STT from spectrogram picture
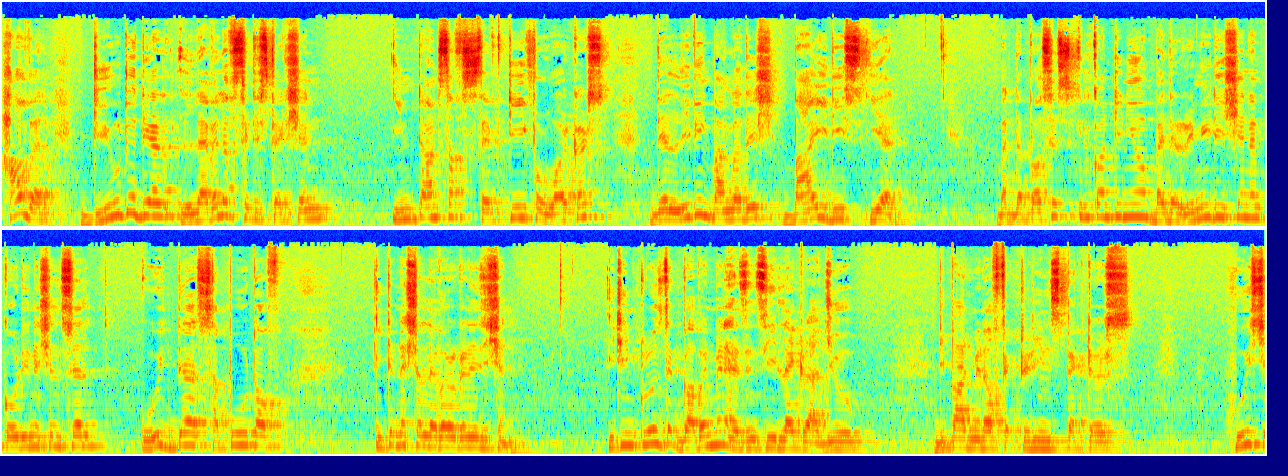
However, due to their level of satisfaction in terms of safety for workers, they're leaving Bangladesh by this year. But the process will continue by the remediation and coordination cell with the support of International Labour Organization. It includes the government agency like Raju, Department of Factory Inspectors, which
